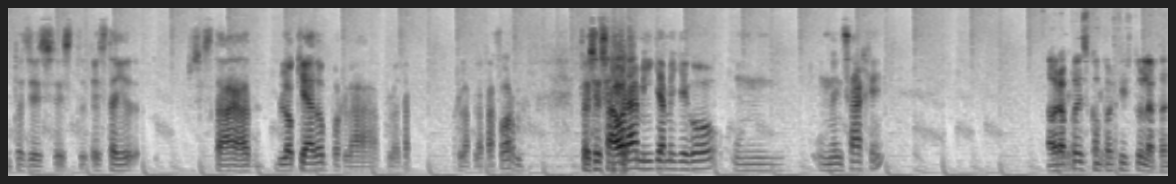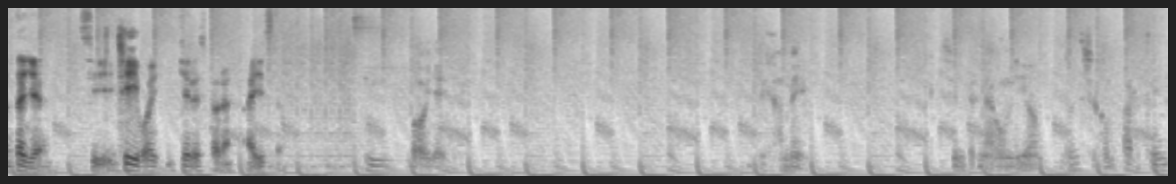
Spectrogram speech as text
Entonces, esto, está, pues, está bloqueado por la, por la plataforma. Entonces ahora a mí ya me llegó un, mensaje. Ahora puedes compartir tú la pantalla. Si sí, voy. quieres para. Ahí está. Voy ahí. Déjame. Siempre me hago un lío. ¿Dónde se comparten?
